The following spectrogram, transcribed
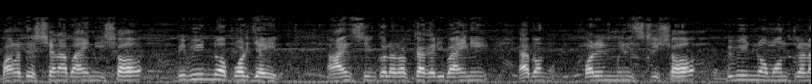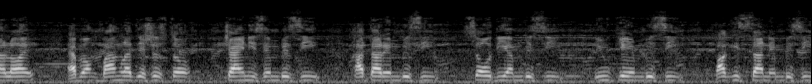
বাংলাদেশ সেনাবাহিনী সহ বিভিন্ন পর্যায়ের আইন শৃঙ্খলা রক্ষাকারী বাহিনী এবং ফরেন মিনিস্ট্রি সহ বিভিন্ন মন্ত্রণালয় এবং বাংলাদেশস্থ Chinese embassy Qatar embassy Saudi embassy UK embassy Pakistan embassy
